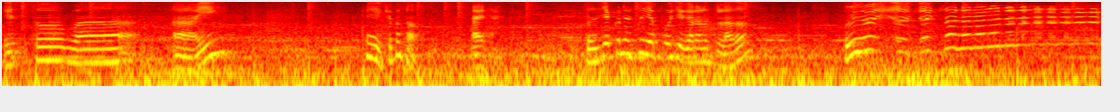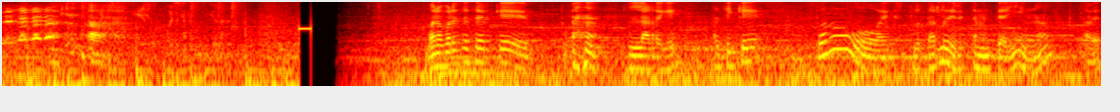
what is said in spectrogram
esto va ahí. Hey, ¿qué pasó? Ahí está. Entonces ya con esto ya puedo llegar al otro lado. Uy, uy, uy, No, no, no, no, no, no, no, no, no, no, no, no, no. Ah. A. Bueno, parece ser que la regué. Así que puedo explotarlo directamente ahí, ¿no? A ver.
